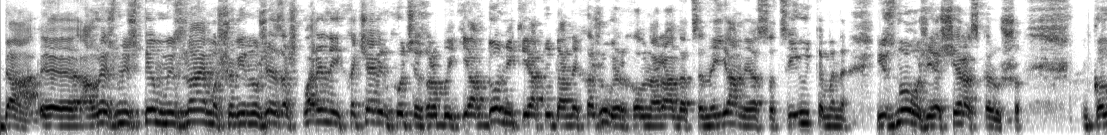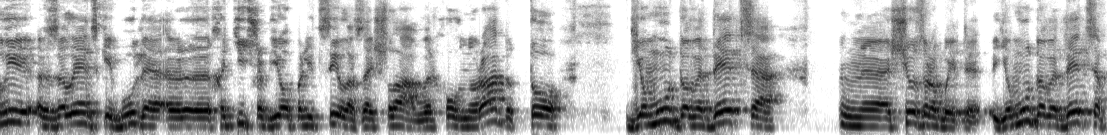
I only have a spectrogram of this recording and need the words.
Да, е, але ж між тим ми знаємо, що він уже зашкварений, хоча він хоче зробити я в домік, я туди не хожу. Верховна Рада це не я, не асоціюйте мене. І знову ж я ще раз кажу, що коли Зеленський буде е, хотіти, щоб його поліцила зайшла в Верховну Раду, то йому доведеться. Е, Що зробити? Йому доведеться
